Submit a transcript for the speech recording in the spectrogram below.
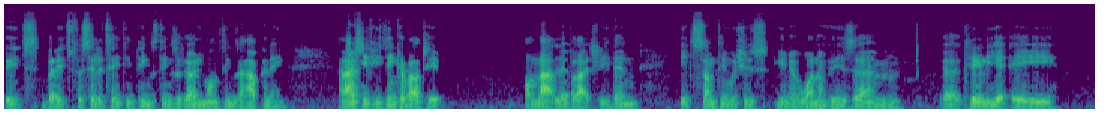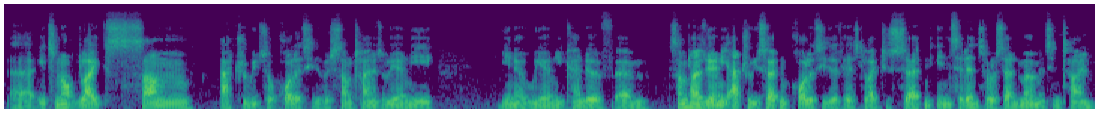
it's but it's facilitating things things are going on things are happening. And actually if you think about it on that level actually then it's something which is you know one of his um, uh, clearly a uh, it's not like some attributes or qualities which sometimes we only you know we only kind of um, sometimes we only attribute certain qualities of his like to certain incidents or certain moments in time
